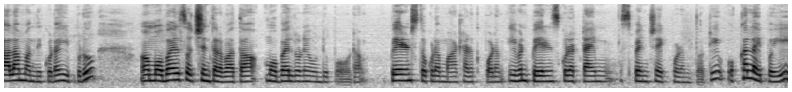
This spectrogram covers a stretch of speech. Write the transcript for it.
చాలామంది కూడా ఇప్పుడు మొబైల్స్ వచ్చిన తర్వాత మొబైల్లోనే ఉండిపోవడం పేరెంట్స్తో కూడా మాట్లాడకపోవడం ఈవెన్ పేరెంట్స్ కూడా టైం స్పెండ్ చేయకపోవడంతో ఒక్కళ్ళు అయిపోయి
